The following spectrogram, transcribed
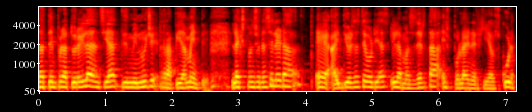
la temperatura y la densidad disminuye rápidamente. La expansión acelerada, eh, hay diversas teorías y la más acertada es por la energía oscura.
